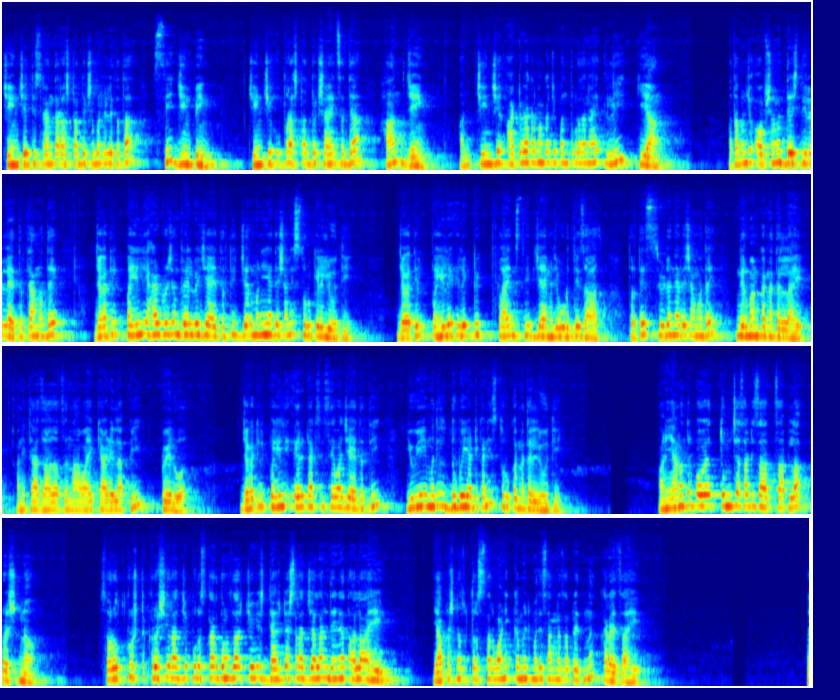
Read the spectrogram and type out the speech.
चीनचे तिसऱ्यांदा राष्ट्राध्यक्ष बनलेले आहेत आता सी जिनपिंग चीनचे उपराष्ट्राध्यक्ष आहेत सध्या हान जेंग आणि चीनचे आठव्या क्रमांकाचे पंतप्रधान आहेत ली कियांग. आता आपण जे ऑप्शनमध्ये देश दिलेले आहेत तर त्यामध्ये जगातील पहिली हायड्रोजन रेल्वे जी आहे तर ती जर्मनी या देशाने सुरू केलेली होती. जगातील पहिले इलेक्ट्रिक फ्लाईंग स्लीप जे आहे म्हणजे उडते जहाज तर ते स्वीडन या देशामध्ये निर्माण करण्यात आलेलं आहे. आणि त्या जहाजाचं नाव आहे कॅडेला पी ट्वेल्व. जगातील पहिली एअर टॅक्सी सेवा जी आहे तर ती यू एमधील दुबई या ठिकाणी सुरू करण्यात आलेली होती. आणि यानंतर पाहूयात तुमच्यासाठीचा आजचा आपला प्रश्न. सर्वोत्कृष्ट कृषी राज्य पुरस्कार दोन हजार चोवीस डॅश डॅश राज्याला देण्यात आला आहे. या प्रश्नाचं उत्तर सर्वांनी कमेंटमध्ये सांगण्याचा प्रयत्न करायचा आहे.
